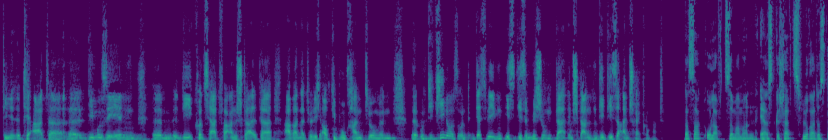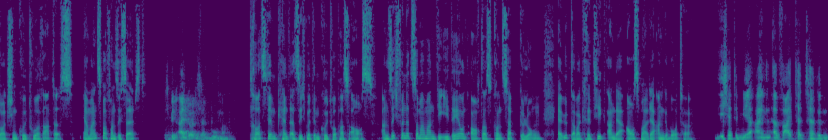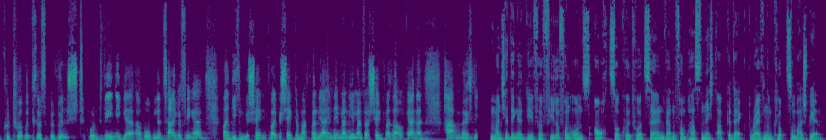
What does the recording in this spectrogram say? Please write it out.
die Theater, äh, die Museen, ähm, die Konzertveranstalter, aber natürlich auch die Buchhandlungen äh, und die Kinos. Und deswegen ist diese Mischung da entstanden, die diese Einschränkung hat. Das sagt Olaf Zimmermann. Er ist Geschäftsführer des Deutschen Kulturrates. Er meint zwar von sich selbst, ich bin eindeutig ein Boomer. Trotzdem kennt er sich mit dem Kulturpass aus. An sich findet Zimmermann die Idee und auch das Konzept gelungen. Er übt aber Kritik an der Auswahl der Angebote. Ich hätte mir einen erweiterteren Kulturbegriff gewünscht und weniger erhobenen Zeigefinger bei diesem Geschenk, weil Geschenke macht man ja, indem man jemand was schenkt, was er auch gerne haben möchte. Manche Dinge, die für viele von uns auch zur Kultur zählen, werden vom Pass nicht abgedeckt. Raven im Club zum Beispiel.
